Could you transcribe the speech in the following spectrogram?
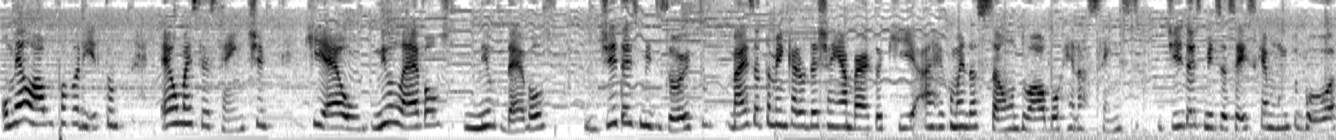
O meu álbum favorito é o mais recente, que é o New Levels, New Devils, de 2018, mas eu também quero deixar em aberto aqui a recomendação do álbum Renaissance de 2016, que é muito boa,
